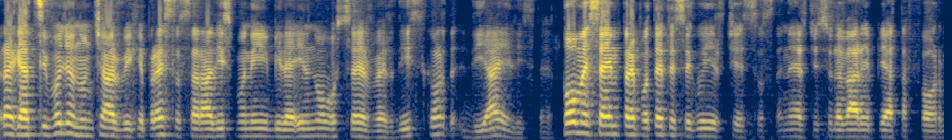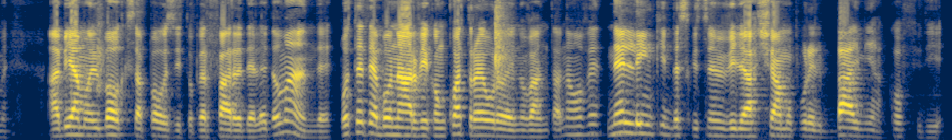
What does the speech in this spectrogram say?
Ragazzi, voglio annunciarvi che presto sarà disponibile il nuovo server Discord di Aelister. Come sempre potete seguirci e sostenerci sulle varie piattaforme. Abbiamo il box apposito per fare delle domande. Potete abbonarvi con 4,99€. Nel link in descrizione vi lasciamo pure il Buy Me a Coffee di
